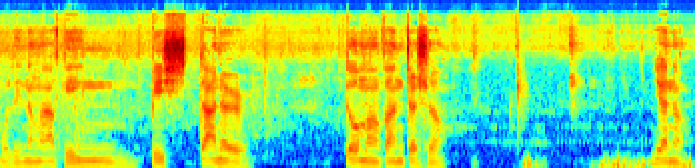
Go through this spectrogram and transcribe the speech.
Huli ng aking fish tanner. Ito mga ka-hunters. So, yan o.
